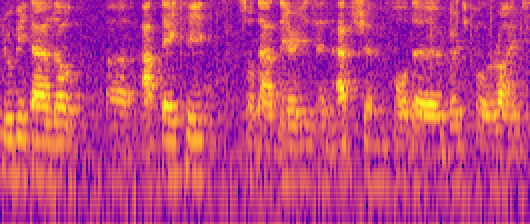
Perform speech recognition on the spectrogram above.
Ruby dialog uh, updated so that there is an option for the vertical write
